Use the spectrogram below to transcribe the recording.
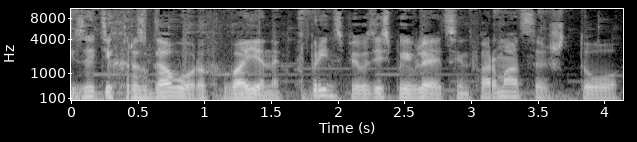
Из этих разговоров военных, в принципе, вот здесь появляется информация, что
